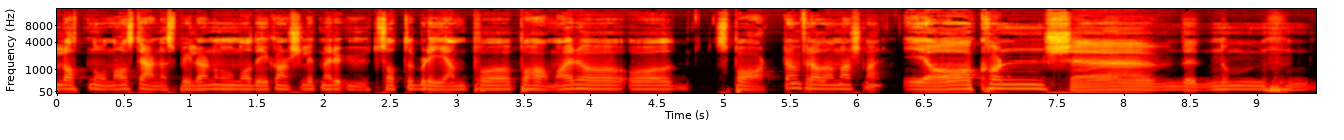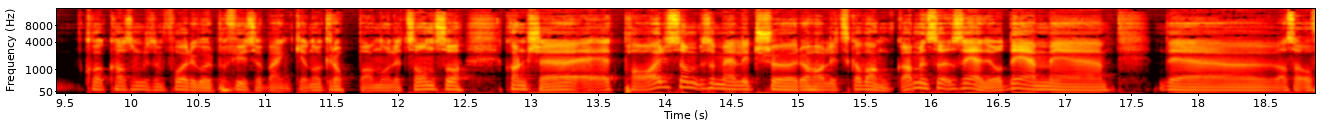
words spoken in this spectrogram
latt noen av stjernespillerne, noen av de kanskje litt mer utsatte, bli igjen på, på Hamar, og, og, spart dem fra den matchen her? Ja, kanskje det, no, hva, som liksom foregår på fysiobenken og kroppene og litt sånn, så kanskje et par som, som er litt skjøre og har litt skavanker, men så, så, er det jo det med det, altså, å,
